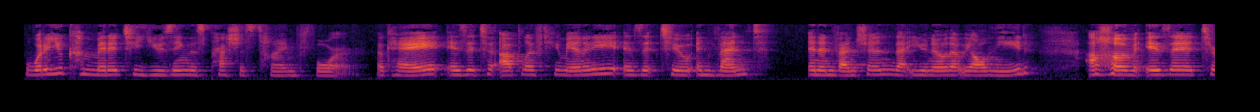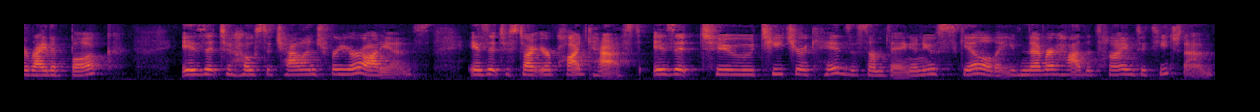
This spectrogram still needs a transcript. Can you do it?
What are you committed to using this precious time for? Okay, is it to uplift humanity? Is it to invent an invention that you know that we all need? Um, is it to write a book? Is it to host a challenge for your audience? Is it to start your podcast? Is it to teach your kids something, a new skill that you've never had the time to teach them?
